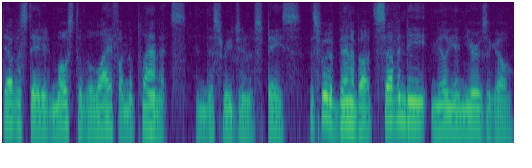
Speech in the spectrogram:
devastated most of the life on the planets in this region of space. This would have been about 70 million years ago.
